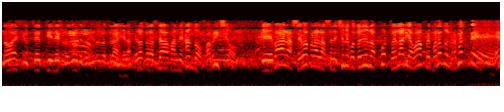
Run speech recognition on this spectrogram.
No, es que usted tiene cronómetro, yo no lo traje. La pelota la estaba manejando Fabricio. Guevara se va para la selección ecuatoriana en la puerta del área, va preparando el remate.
